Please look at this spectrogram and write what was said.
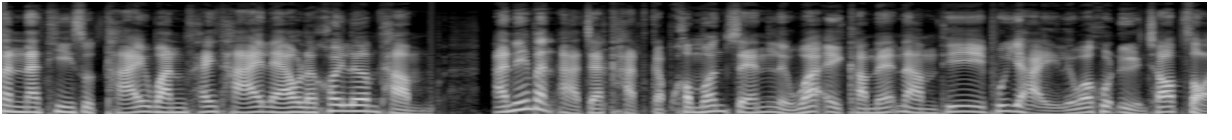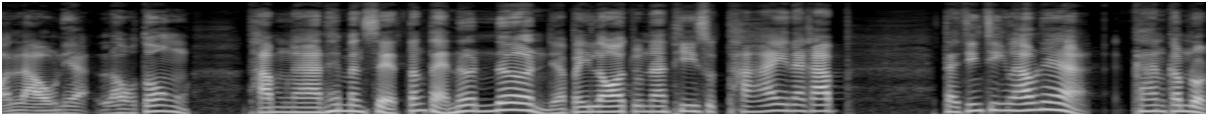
มันนาทีสุดท้ายวันท้ายๆแล้วแล้วค่อยเริ่มทำอันนี้มันอาจจะขัดกับ common sense หรือว่าไอ้คำแนะนำที่ผู้ใหญ่หรือว่าคนอื่นชอบสอนเราเนี่ย เราต้อง ทำงานให้มันเสร็จตั้งแต่เนิ่นๆ อย่าไปรอจนนาทีสุดท้ายนะครับ แต่จริงๆแล้วเนี่ยการกำหนด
